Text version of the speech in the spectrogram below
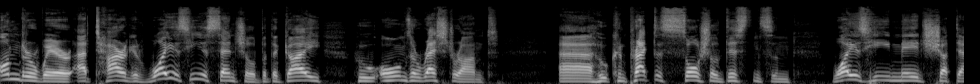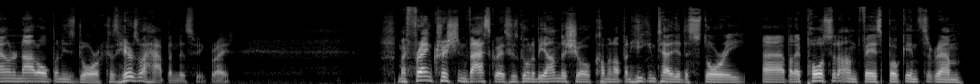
underwear at Target, why is he essential? But the guy who owns a restaurant, uh, who can practice social distancing, why is he made shut down and not open his door? Because here's what happened this week, right? My friend Christian Vasquez, who's going to be on the show coming up, and he can tell you the story. Uh, but I posted on Facebook, Instagram,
